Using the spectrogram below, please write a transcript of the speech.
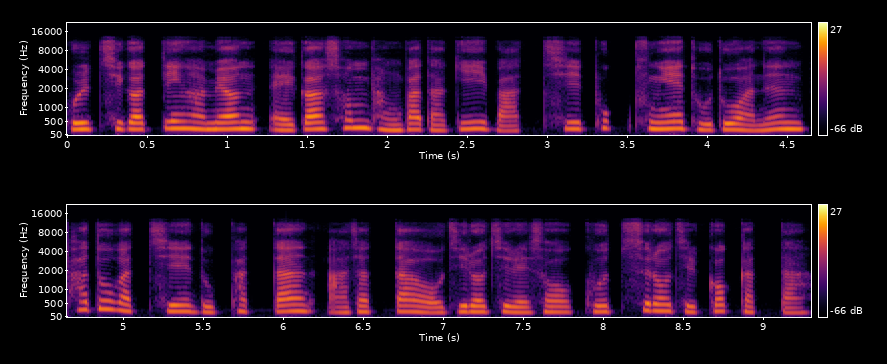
골치가 띵하면 애가 선 방바닥이 마치 폭풍에 도도하는 파도같이 높았다 아졌다 어지러질해서 곧 쓰러질 것 같다.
